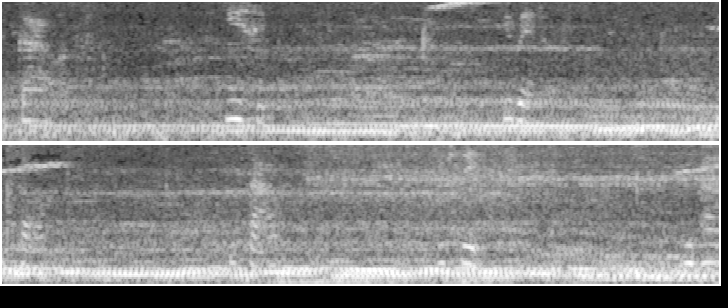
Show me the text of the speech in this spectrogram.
สิบเก้ายี่สิบยี่สิบเอ็ดยี่สิบสองยี่สิบสามยี่สิบสี่ยี่สิบห้า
